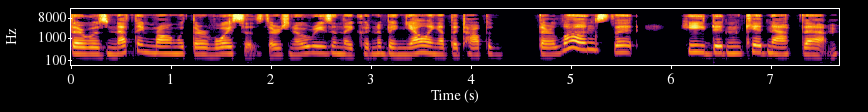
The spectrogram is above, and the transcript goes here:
there was nothing wrong with their voices. There's no reason they couldn't have been yelling at the top of their lungs that he didn't kidnap them.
